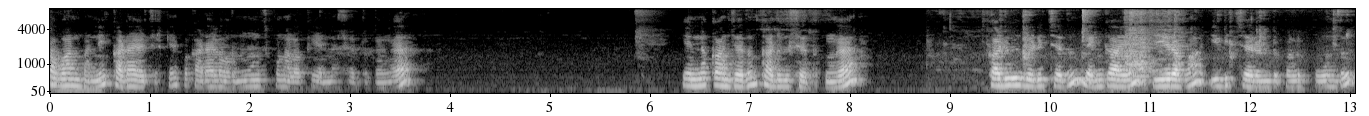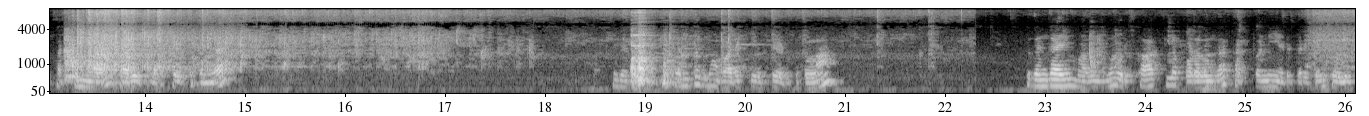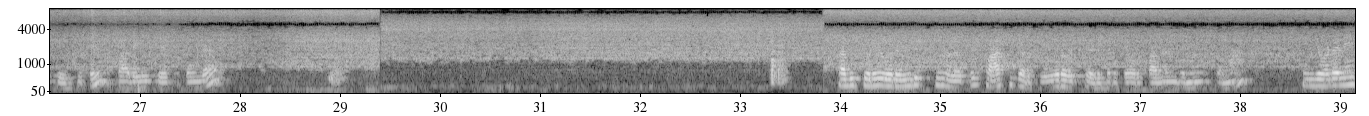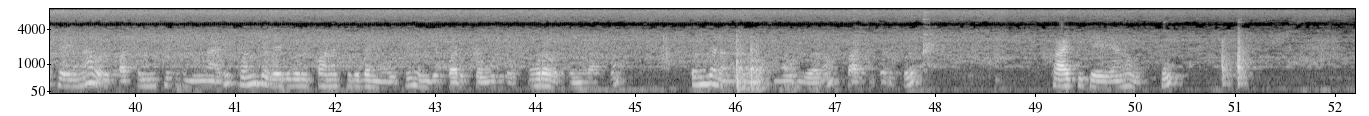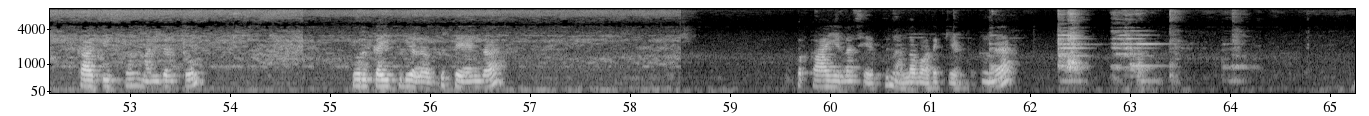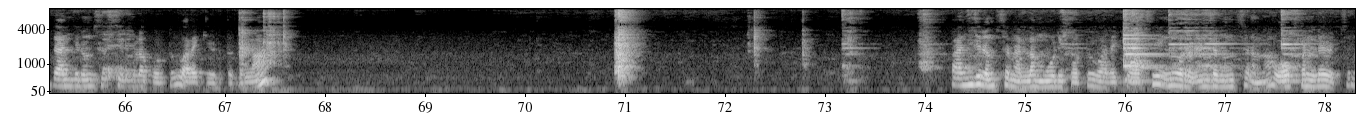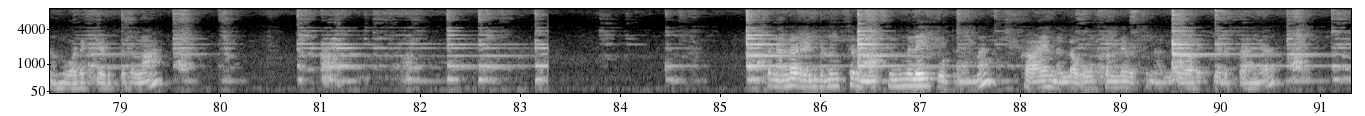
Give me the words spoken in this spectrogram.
Stove on பண்ணி கடாய் வச்சுருக்கேன். இப்போ கடாயில் ஒரு மூணு ஸ்பூன் அளவுக்கு எண்ணெய் சேர்த்துக்கோங்க. எண்ணெய் காஞ்சதும் கடுகு சேர்த்துக்குங்க. கடுகு வெடித்ததும் வெங்காயம் ஜீரகம் இடித்த ரெண்டு பல் பூண்டு பச்சை மிளகாய் கருவேப்பிலை சேர்த்துக்கோங்க. இதை கொஞ்சமாக வதக்கி விட்டு எடுத்துக்கலாம். வெங்காயம் வதங்கணும். ஒரு காட்டில் புடலங்காய் கட் பண்ணி எடுத்துருக்கேன்னு சொல்லி சேர்த்துட்டு அதையும் சேர்த்துக்கோங்க. அதுக்கு ஒரு ஒரு ரெண்டு ஸ்பூன் அளவுக்கு பாசிப்பருப்பு ஊற வச்சு எடுத்துருக்கேன் ஒரு பதினஞ்சு நிமிஷமாக நீங்கள் உடனே செய்யணும்னா ஒரு பத்து நிமிஷத்துக்கு முன்னாடி கொஞ்சம் வெது வெதுப்பான சுடுதண்ணி ஊற்றி நீங்கள் பருப்பை ஊற ஊற வச்சுங்களாக்கும் கொஞ்சம் நல்லா ஊறி வரும் பாசிப்பருப்பு காய்க்கு தேவையான உப்பு. கால் டீஸ்பூன் மஞ்சள் தூள். ஒரு கைப்பிடி அளவுக்கு தேங்காய். இப்போ காயெல்லாம் சேர்த்து நல்லா வதக்கி எடுத்துக்கோங்க. இது அஞ்சு நிமிஷம் சிம்மில் போட்டு வதக்கி எடுத்துக்கலாம். அஞ்சு நிமிஷம் நல்லா மூடி போட்டு வதக்கி வச்சு இன்னொரு ரெண்டு நிமிஷம் நம்ம ஓப்பனில் வச்சு நம்ம வதக்கி எடுத்துக்கலாம். இப்போ நல்லா ரெண்டு நிமிஷம் நம்ம சிம்மிலே போட்டு நம்ம காயை நல்லா ஓப்பனில் வச்சு நல்லா வதக்கி எடுத்தாங்க.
